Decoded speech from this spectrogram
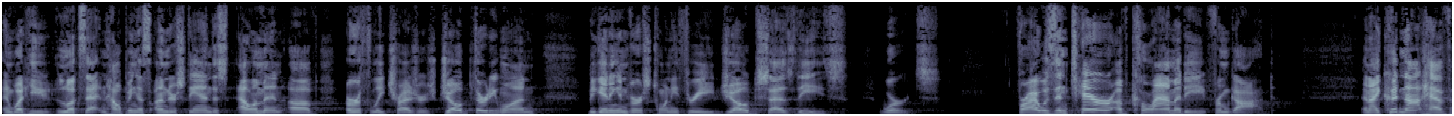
and what he looks at in helping us understand this element of earthly treasures. Job 31, beginning in verse 23, Job says these words For I was in terror of calamity from God, and I could not have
